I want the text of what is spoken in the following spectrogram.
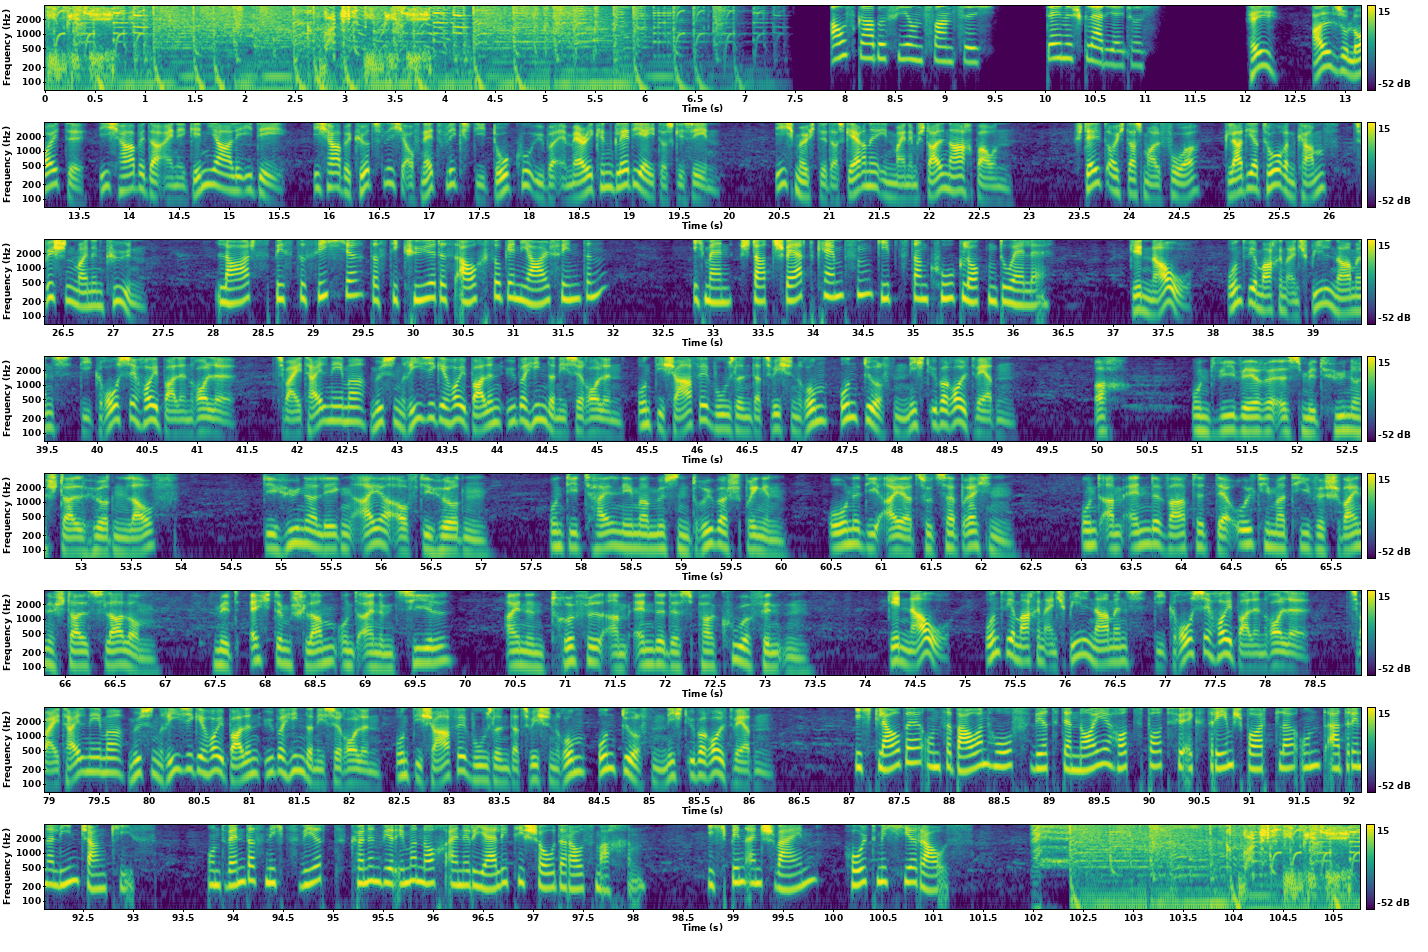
Quatsch PT. Quatsch PT. Ausgabe 24 Danish Gladiators Hey, also Leute, ich habe da eine geniale Idee. Ich habe kürzlich auf Netflix die Doku über American Gladiators gesehen. Ich möchte das gerne in meinem Stall nachbauen. Stellt euch das mal vor, Gladiatorenkampf zwischen meinen Kühen. Lars, bist du sicher, dass die Kühe das auch so genial finden? Ich meine, statt Schwertkämpfen gibt's dann Kuhglockenduelle. Genau. Und wir machen ein Spiel namens Die große Heuballenrolle. Zwei Teilnehmer müssen riesige Heuballen über Hindernisse rollen und die Schafe wuseln dazwischen rum und dürfen nicht überrollt werden. Ach, und wie wäre es mit Hühnerstallhürdenlauf? Die Hühner legen Eier auf die Hürden, und die Teilnehmer müssen drüber springen, ohne die Eier zu zerbrechen. Und am Ende wartet der ultimative Schweinestall-Slalom. Mit echtem Schlamm und einem Ziel, einen Trüffel am Ende des Parcours finden. Genau. Und wir machen ein Spiel namens Die große Heuballenrolle. Zwei Teilnehmer müssen riesige Heuballen über Hindernisse rollen und die Schafe wuseln dazwischen rum und dürfen nicht überrollt werden. Ich glaube, unser Bauernhof wird der neue Hotspot für Extremsportler und Adrenalin-Junkies. Und wenn das nichts wird, können wir immer noch eine Reality-Show daraus machen. Ich bin ein Schwein, holt mich hier raus. Quatsch PT.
